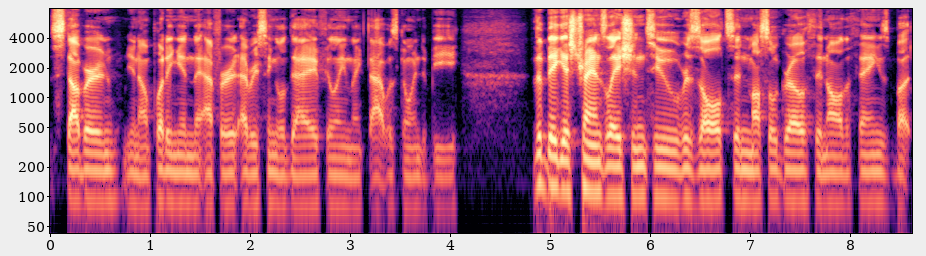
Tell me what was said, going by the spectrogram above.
stubborn, you know, putting in the effort every single day, feeling like that was going to be the biggest translation to results and muscle growth and all the things. But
